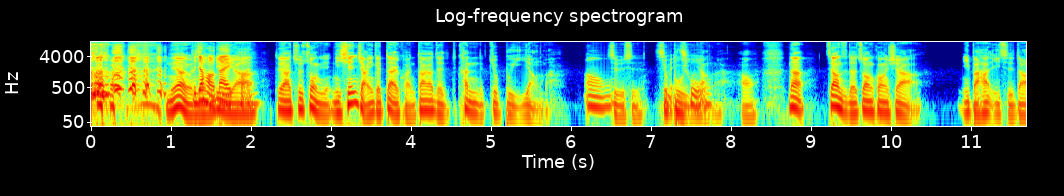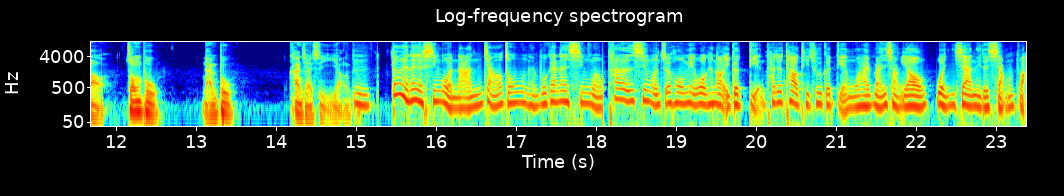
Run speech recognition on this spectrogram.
你要有比较好贷款，对啊，就重点，你先讲一个贷款，大家的看的就不一样嘛。哦，是不是是就不一样了？好，那这样子的状况下，你把它移植到中部、南部，看起来是一样的。嗯，刚才那个新闻啊，你讲到中部南部，刚才那新闻，他的新闻最后面我有看到一个点，他就他有提出一个点，我还蛮想要问一下你的想法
